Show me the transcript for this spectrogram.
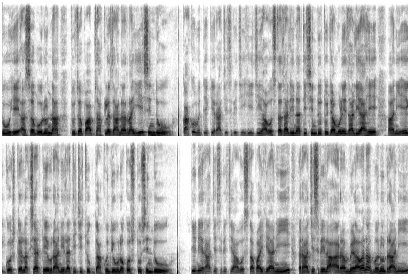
तू हे असं बोलून ना तुझं पाप झाकलं जाणार नाहीये सिंधू. काकू म्हणते की राजश्रीची ही जी अवस्था झाली ना ती सिंधू तुझ्यामुळे झाली आहे. आणि एक गोष्ट लक्षात ठेव राणीला तिची चूक दाखवून देऊ नकोस तू सिंधू. तिने राजश्रीची अवस्था पाहिली आणि राजश्रीला आराम मिळावा ना म्हणून राणी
